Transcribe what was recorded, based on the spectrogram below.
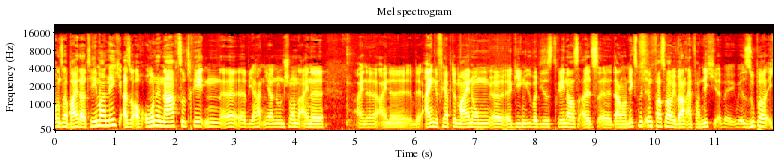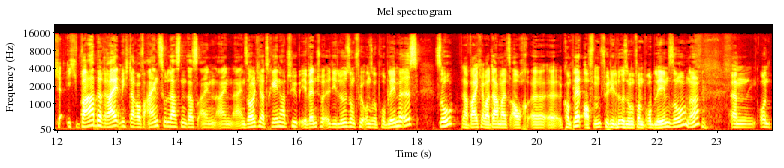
unser beider Thema nicht. Also auch ohne nachzutreten, äh, wir hatten ja nun schon eine, eine, eine eingefärbte Meinung äh, gegenüber dieses Trainers, als äh, da noch nichts mit Impfpass war. Wir waren einfach nicht äh, super. Ich, ich war bereit, mich darauf einzulassen, dass ein, ein, ein solcher Trainertyp eventuell die Lösung für unsere Probleme ist. So, da war ich aber damals auch äh, äh, komplett offen für die Lösung von Problemen, so, ne? ähm, und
